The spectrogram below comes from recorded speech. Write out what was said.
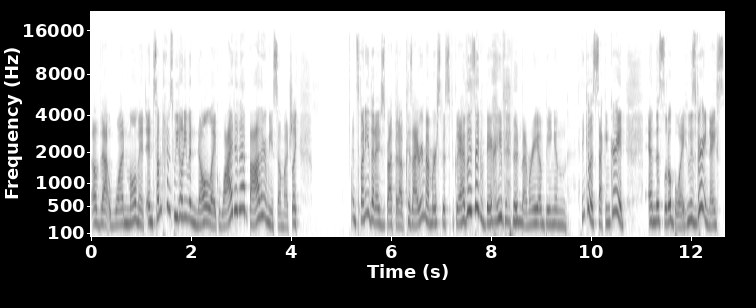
of that one moment. And sometimes we don't even know, like, why did that bother me so much? Like, it's funny that I just brought that up because I remember specifically, I have this like very vivid memory of being in I think it was second grade. And this little boy who was very nice,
